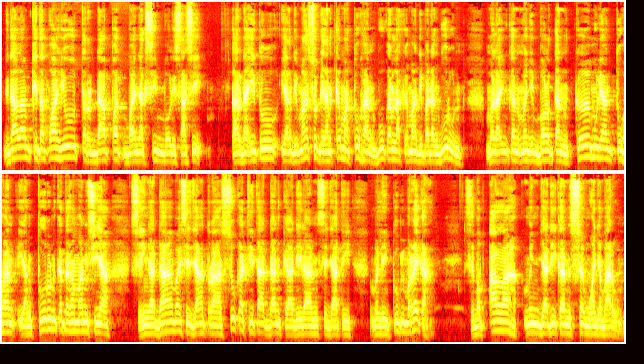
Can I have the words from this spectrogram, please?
Di dalam kitab Wahyu terdapat banyak simbolisasi. Karena itu yang dimaksud dengan kemah Tuhan bukanlah kemah di padang gurun, melainkan menyimbolkan kemuliaan Tuhan yang turun ke tengah manusia sehingga damai sejahtera, sukacita dan keadilan sejati melingkupi mereka. sebab Allah menjadikan semuanya baru.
